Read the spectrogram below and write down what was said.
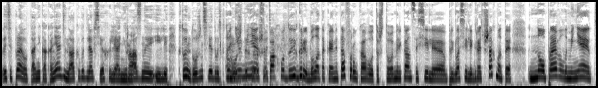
эти правила-то они как? Они одинаковы для всех, или они разные, или кто им должен следовать, кто они может их нарушать? по ходу игры. Была такая метафора у кого-то, что американцы сели, пригласили играть в шахматы, но правила меняют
